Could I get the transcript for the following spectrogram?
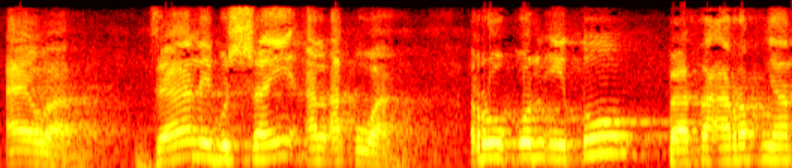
Ewa, janibus syai' al-aqwa. Rukun itu bahasa Arabnya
